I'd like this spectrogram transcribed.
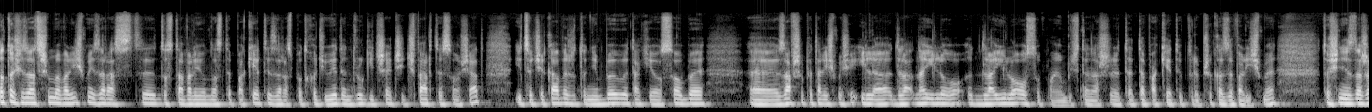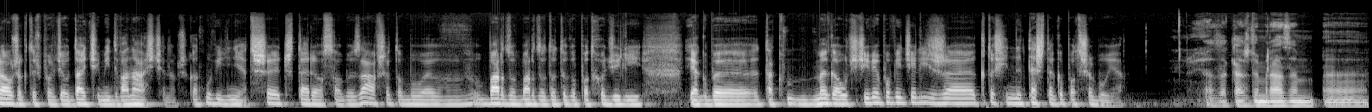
no to się zatrzymywaliśmy i zaraz e, dostawali od nas te pakiety, zaraz podchodził jeden, drugi, trzeci, czwarty sąsiad i co ciekawe, że to nie były takie osoby, e, zawsze pytaliśmy się, ile, dla, na ilu, dla ilu osób mają być te nasze te, te pakiety, które przekazywaliśmy, to się nie zdarzało, że ktoś powiedział dajcie mi 12 na przykład. Mówili nie, 3, 4 osoby. Zawsze to były, bardzo, bardzo do tego podchodzili jakby tak mega uczciwie powiedzieli, że ktoś inny też tego potrzebuje. Ja za każdym razem... E,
